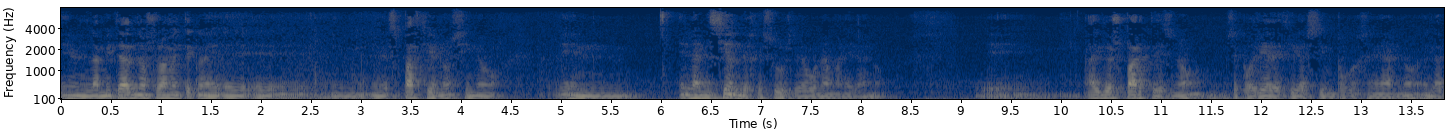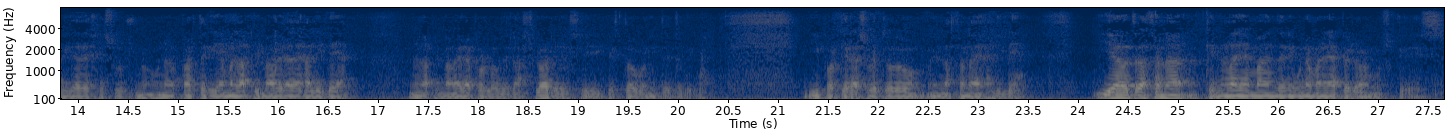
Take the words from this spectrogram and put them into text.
en la mitad no solamente eh, eh, en, espacio, ¿no? sino en, la misión de Jesús de alguna manera. ¿no? hay dos partes, ¿no? se podría decir así un poco en general, ¿no? en la vida de Jesús. ¿no? Una parte que llaman la primavera de Galilea, la primavera por lo de las flores y que es todo bonito y todo igual y porque era sobre todo en la zona de Galilea. Y a otra zona que no la llaman de ninguna manera, pero vamos, que es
